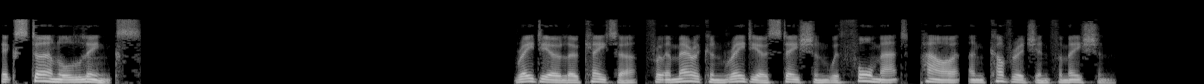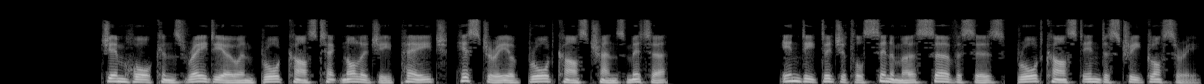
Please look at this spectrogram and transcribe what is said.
External links Radio locator, for American radio station with format, power, and coverage information. Jim Hawkins Radio and Broadcast Technology page, History of Broadcast Transmitter Indie Digital Cinema Services, Broadcast Industry Glossary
